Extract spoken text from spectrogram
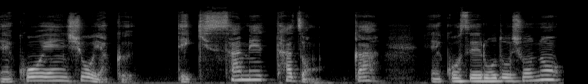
え抗炎症薬デキサメタゾンが、厚生労働省の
